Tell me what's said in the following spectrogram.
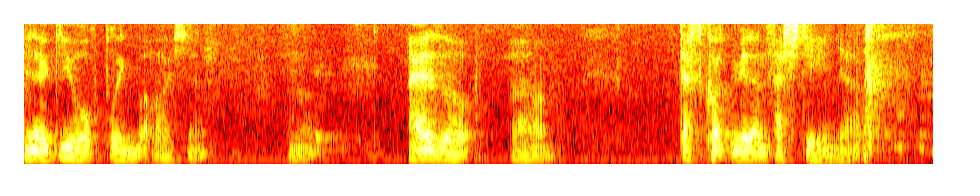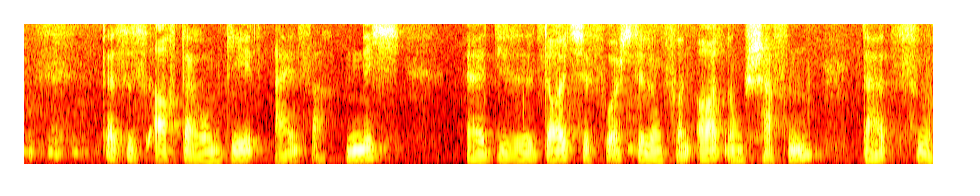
Energie hochbringen bei euch. Ja. Ja. Also, äh, das konnten wir dann verstehen, ja. Dass es auch darum geht, einfach nicht äh, diese deutsche Vorstellung von Ordnung schaffen, dazu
